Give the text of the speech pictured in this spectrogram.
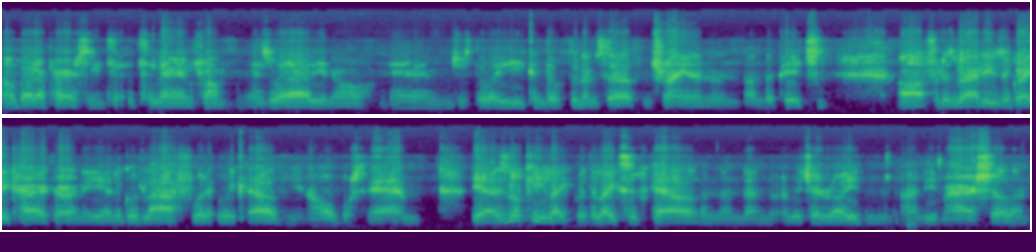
no better person to, to learn from as well. You know, and um, just the way he conducted himself in training and on the pitch and off it as well. He was a great character and he had a good laugh with with Kelvin. You know, but um, yeah, I was lucky like with the likes of Kelvin and, and Richard Wright and Andy Marshall and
